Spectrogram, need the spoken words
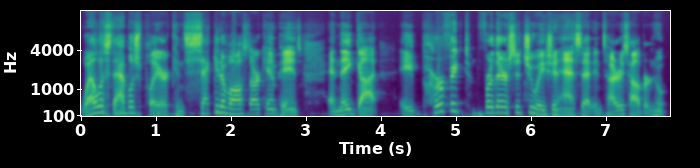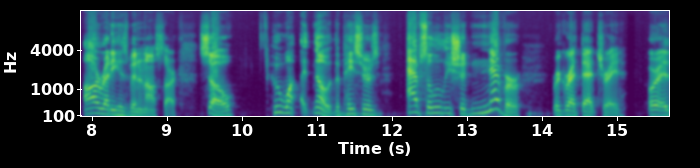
well established player, consecutive all star campaigns, and they got a perfect for their situation asset in Tyrese Haliburton, who already has been an all star. So, who want? No, the Pacers absolutely should never regret that trade or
